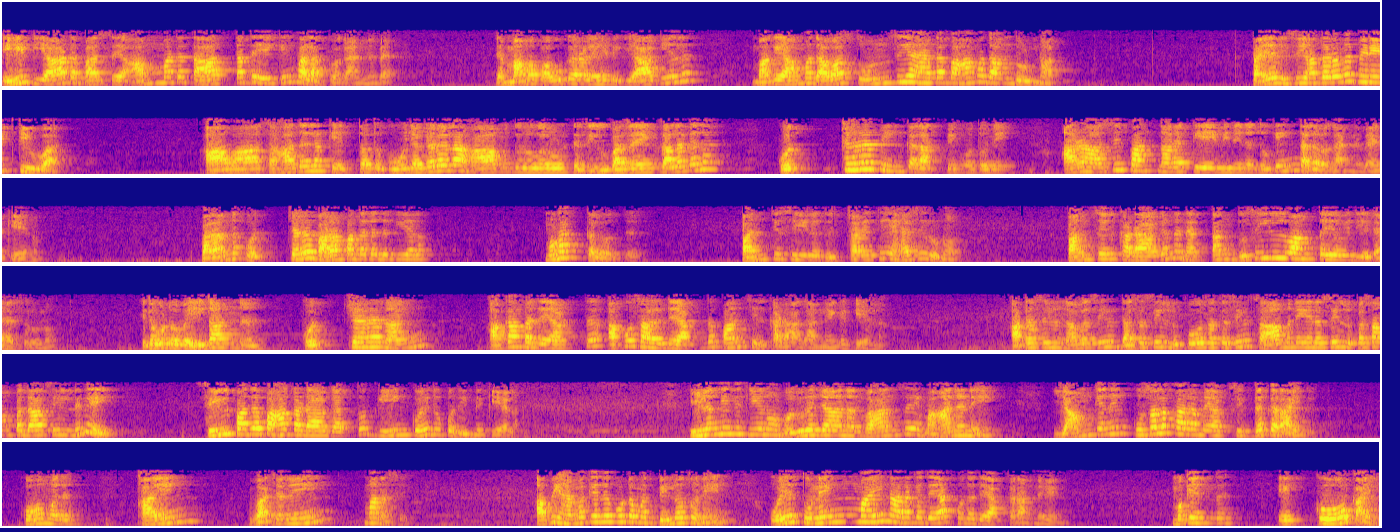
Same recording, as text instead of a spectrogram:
එහි ගියාට පස්සේ අම්මට තාත්තට ඒකෙන් බලක්ව ගන්න බෑ. දැන් මම පව් කරලා එහෙට ගියා කියලා මගේ අම්මා දවස් 365ම දන් දුන්නා. පැය 24ම පිරිත් කිව්වා. ආවාස හදලා කෙත්වතු පූජා කරලා හාමුදුරුවරුන්ට සිව්පසයෙන් සලකලා කොච්චර පින් කළත් පින්වතුනි අර අසිපත් නරකයේ විඳින දුකෙන් ගලව ගන්න බෑ කියනවා. බලන්න කොච්චර බරපතලද කියලා. මොකක් කළොත්ද? පංචශීල දුස්චරිතයේ හැසිරුණොත්. පන්සල් කඩාගෙන නැත්තම් දුසිල්වන්තය විදියට හැසිරුණොත්. එතකොට ඔබ හිතන්න කොච්චරනම් අකපදයක්ද අකුසල් දෙයක්ද පන්සිල් කඩා ගන්න එක කියලා. අටසිල් නවසිල් දසසිල් උපෝසත සිල් සාමනීර සිල් උපසම්පදා සිල් නෙවෙයි. සිල් පද පහ කඩා ගත්තොත් ගිහින් කොහෙද උපදින්නේ කියලා. ඊළඟ එක කියනවා බුදුරජාණන් වහන්සේ මහණනේ යම් කෙනෙක් කුසල කර්මයක් සිද්ධ කරයිද කොහොමද? කයෙන් වචනේ මනසේ අපි හැම කෙනෙකුටම පින්නතුනේ ඔය තුනෙන්මයි නරක දෙයක් හොඳ දෙයක් කරන්න වෙන්නේ. මොකෙන්ද? එක්කෝ කයි.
